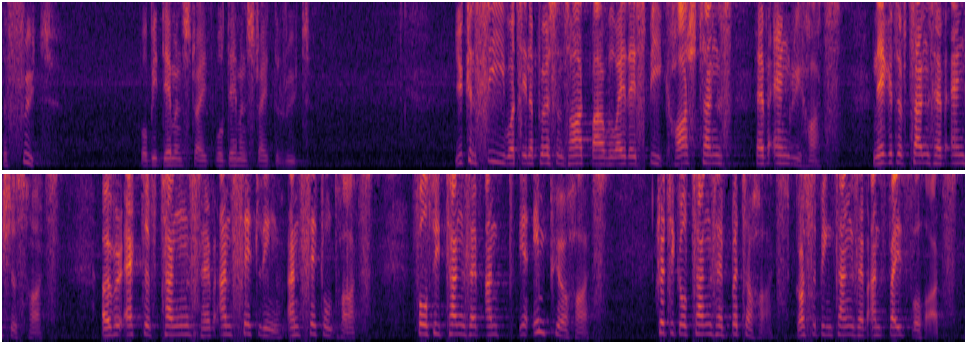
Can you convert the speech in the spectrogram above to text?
the fruit will be demonstrate will demonstrate the root. You can see what's in a person's heart by the way they speak. Harsh tongues have angry hearts. Negative tongues have anxious hearts. Overactive tongues have unsettling, unsettled hearts. Filthy tongues have un- impure hearts. Critical tongues have bitter hearts. Gossiping tongues have unfaithful hearts.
